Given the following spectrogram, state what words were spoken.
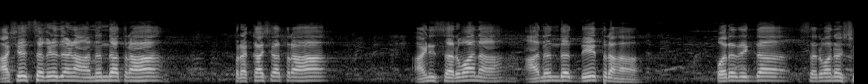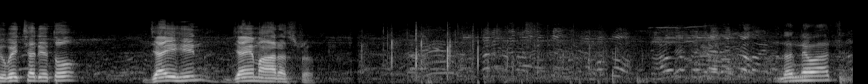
असेच सगळेजण आनंदात राहा प्रकाशात राहा आणि सर्वांना आनंद देत राहा. परत एकदा सर्वांना शुभेच्छा देतो. जय हिंद जय महाराष्ट्र. धन्यवाद.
